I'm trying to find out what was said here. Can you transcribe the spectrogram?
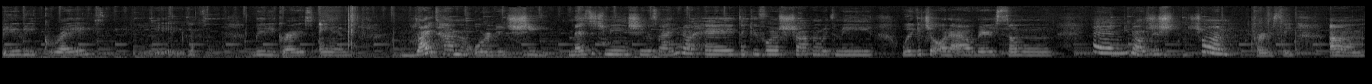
Beauty Grace. Yeah, you can see Beauty Grace, and right time I ordered it, she messaged me and she was like, you know, hey, thank you for shopping with me. We'll get your order out very soon. And, you know, just showing courtesy. Um,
